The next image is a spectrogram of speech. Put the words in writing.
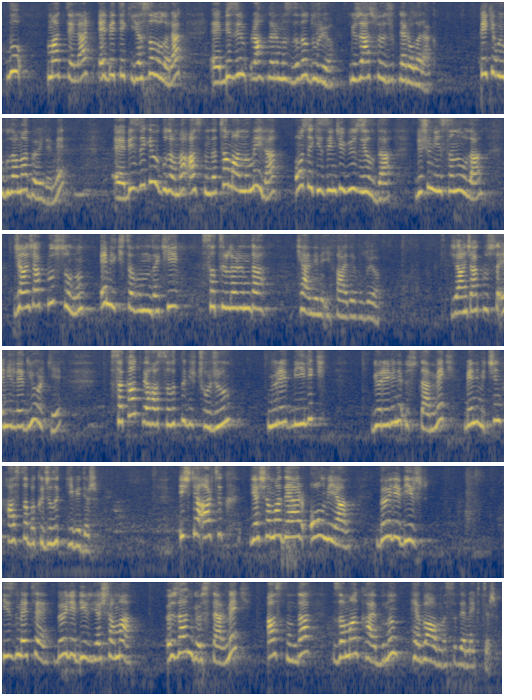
Bu maddeler elbette ki yasal olarak e, bizim raflarımızda da duruyor. Güzel sözcükler olarak. Peki uygulama böyle mi? E, bizdeki uygulama aslında tam anlamıyla 18. yüzyılda düşün insanı olan Jean-Jacques Rousseau'nun Emir kitabındaki satırlarında kendini ifade buluyor. Jean-Jacques Rousseau Emir'le diyor ki, sakat ve hastalıklı bir çocuğun mürebbilik görevini üstlenmek benim için hasta bakıcılık gibidir. İşte artık yaşama değer olmayan böyle bir hizmete, böyle bir yaşama özen göstermek aslında zaman kaybının heba olması demektir.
